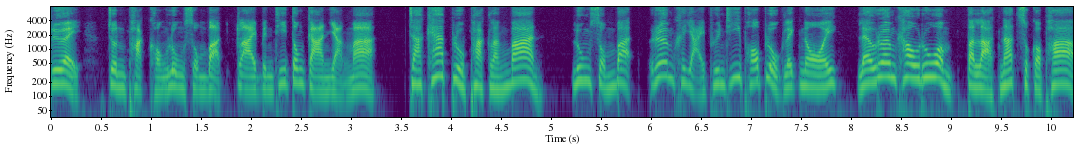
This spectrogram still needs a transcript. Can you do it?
เรื่อยๆ จนผักของลุงสมบัติกลายเป็นที่ต้องการอย่างมาก จากแค่ปลูกผักหลังบ้าน ลุงสมบัติเริ่มขยายพื้นที่เพาะปลูกเล็กน้อย แล้วเริ่มเข้าร่วมตลาดนัดสุขภาพ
